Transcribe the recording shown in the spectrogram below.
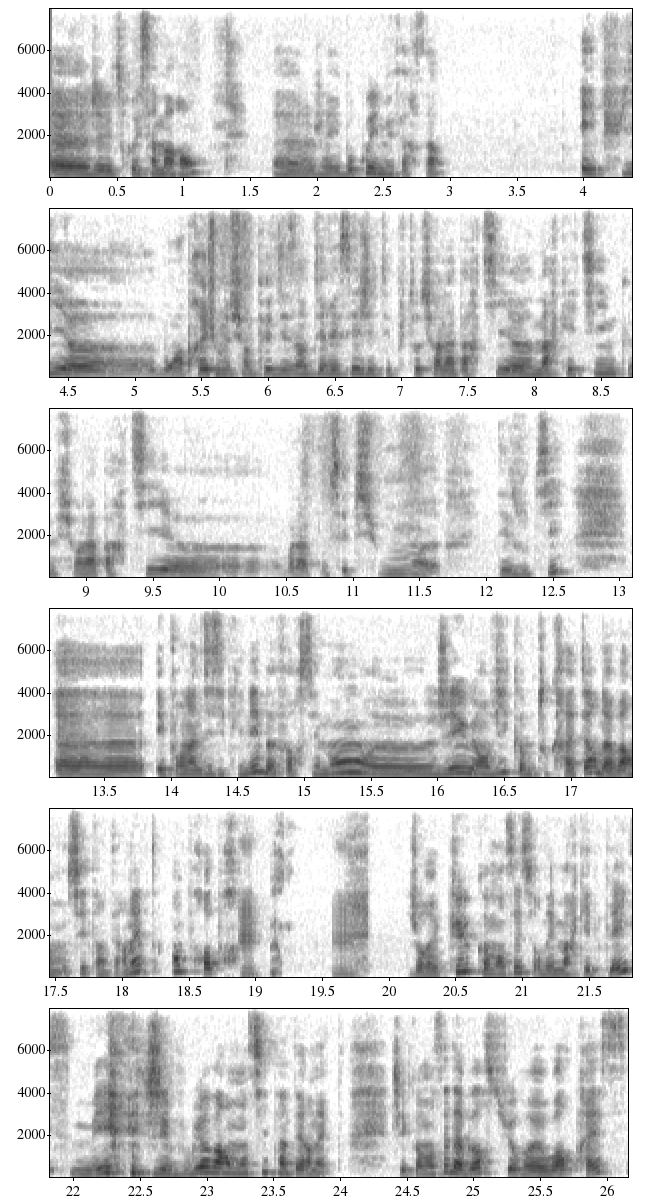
J'avais trouvé ça marrant. J'avais beaucoup aimé faire ça. Et puis, bon après je me suis un peu désintéressée, j'étais plutôt sur la partie, marketing que sur la partie, voilà, conception, des outils. Et pour l'indiscipliné, bah, forcément, j'ai eu envie, comme tout créateur, d'avoir mon site internet en propre. Mmh. Mmh. J'aurais pu commencer sur des marketplaces, mais j'ai voulu avoir mon site internet. J'ai commencé d'abord sur, heu, WordPress,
